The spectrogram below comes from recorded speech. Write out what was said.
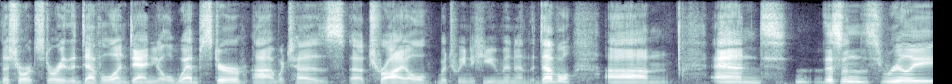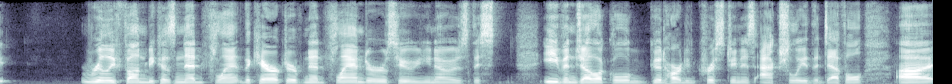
the short story "The Devil and Daniel Webster," uh, which has a trial between a human and the devil. Um, and this one's really really fun because Ned Flan- the character of Ned Flanders, who you know is this evangelical, good-hearted Christian, is actually the devil uh,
